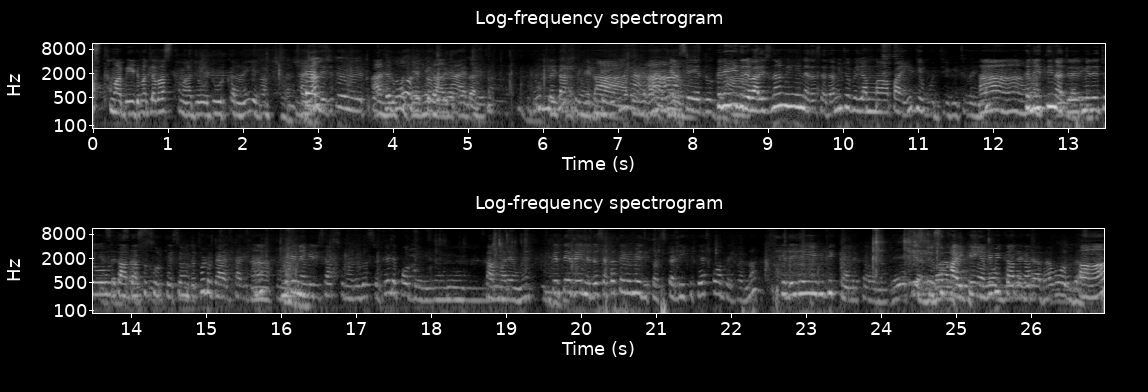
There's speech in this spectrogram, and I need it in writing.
अस्थमा बीड मतलब अस्थमा जो दूर दूध निकाले कने इधर वाले ना मैं इन्हें दसा था मैं जो भैया अम्मा पाई दियो बुज्जी बीच में कने तीन जे मेरे जो दादा ससुर थे से उनके थोड़े बैड था मेरे ने मेरी सासू माँ दस थे पौधे काम मारे हुए फिर ते मैंने दसा था ते मेडिकल स्टडी की थे पौधे पर ना कि दे ये भी बिकना लिखा वाला इस जो सुखाई के यहाँ भी बिकना लगा हाँ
